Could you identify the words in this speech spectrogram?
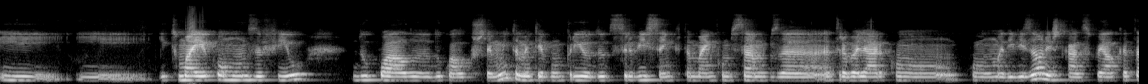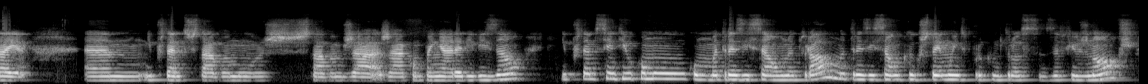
e, e, e tomei-a como um desafio do qual, do qual gostei muito. Também teve um período de serviço em que também começamos a, a trabalhar com, com uma divisão, neste caso foi a Alcateia, um, e portanto estávamos, estávamos já, já a acompanhar a divisão e portanto sentiu como, como uma transição natural, uma transição que gostei muito porque me trouxe desafios novos,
